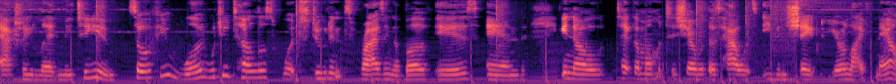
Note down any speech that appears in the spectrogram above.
actually led me to you. So if you would, would you tell us what Students Rising Above is and, you know, take a moment to share with us how it's even even shaped your life now?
